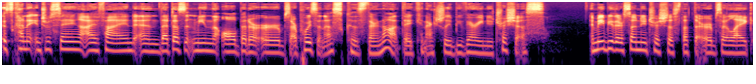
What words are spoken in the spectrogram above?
it's kind of interesting, I find, and that doesn't mean that all bitter herbs are poisonous because they're not. They can actually be very nutritious. And maybe they're so nutritious that the herbs are like,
